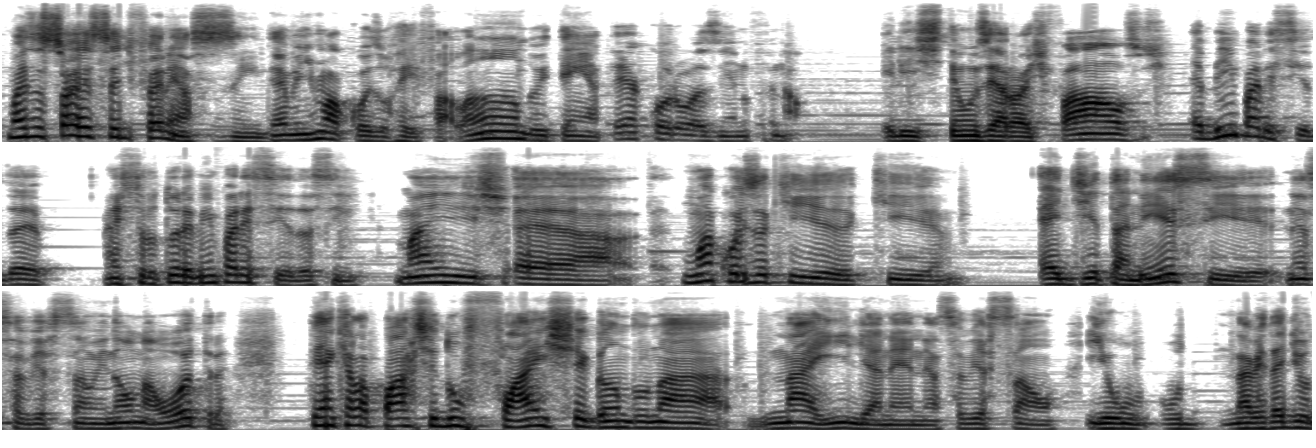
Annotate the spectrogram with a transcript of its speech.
Mas é só essa diferença, assim. Tem a mesma coisa o rei falando e tem até a coroazinha no final. Eles têm os heróis falsos. É bem parecido, é. A estrutura é bem parecida, assim. Mas é, uma coisa que, que é dita nesse, nessa versão e não na outra, tem aquela parte do Fly chegando na, na ilha, né? Nessa versão. E o, o- na verdade, o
